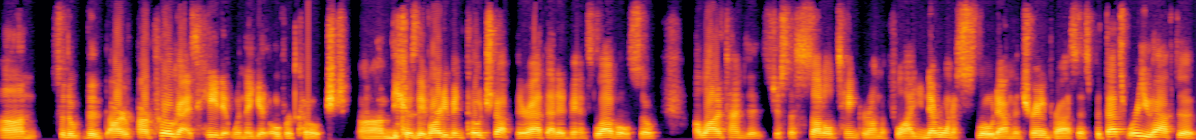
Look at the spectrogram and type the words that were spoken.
Um, so the, the, our, our pro guys hate it when they get overcoached um, because they've already been coached up. They're at that advanced level. So a lot of times it's just a subtle tinker on the fly. You never want to slow down the training process, but that's where you have to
